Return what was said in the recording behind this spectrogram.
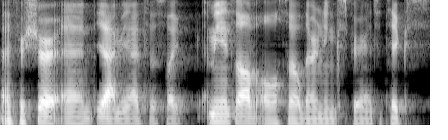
Uh, for sure and yeah i mean that's just like i mean it's all also a learning experience. It takes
